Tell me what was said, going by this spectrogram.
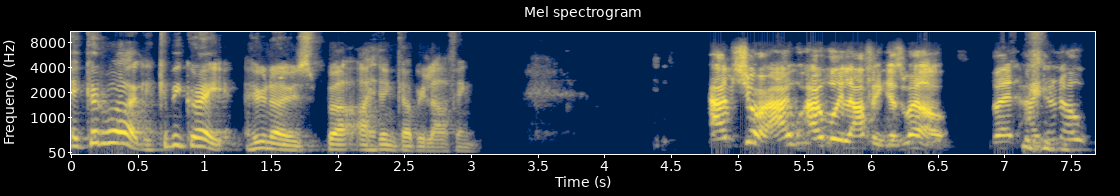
It could work. It could be great. Who knows? But I think I'll be laughing. I'm sure I, I will be laughing as well, but I don't know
